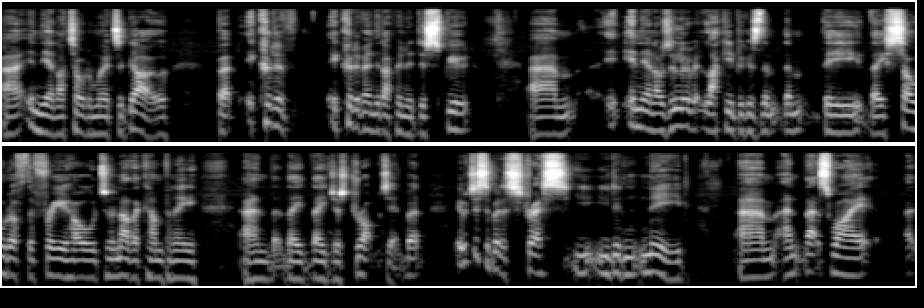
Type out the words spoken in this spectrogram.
Uh, in the end, I told them where to go, but it could have it could have ended up in a dispute. Um, in the end, I was a little bit lucky because the, the, the they sold off the freehold to another company, and they they just dropped it. But it was just a bit of stress you, you didn't need. Um, and that's why, uh,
